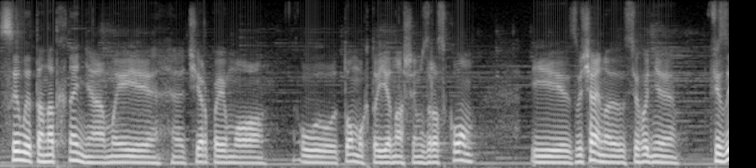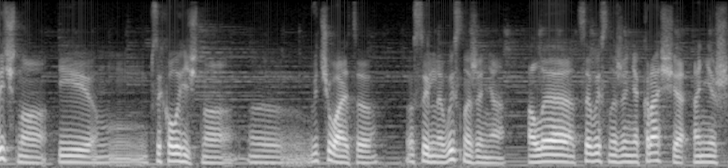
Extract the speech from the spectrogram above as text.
Сили та натхнення ми е, черпаємо у тому, хто є нашим зразком. І, звичайно, сьогодні фізично і психологічно е, відчувається сильне виснаження, але це виснаження краще, аніж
